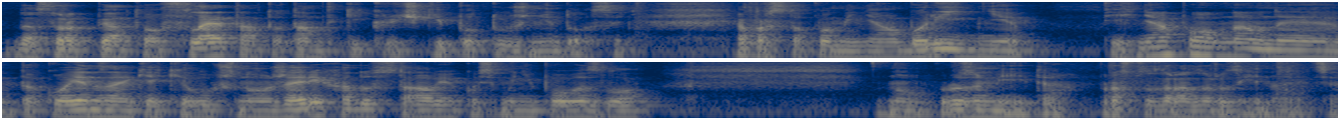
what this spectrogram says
до 45-го флета, то там такі крючки потужні досить. Я просто поміняв, бо рідні фігня повна, вони такого, я не знаю, як я кілушного жеріха достав, якось мені повезло. Ну, розумієте, просто зразу розгинається.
